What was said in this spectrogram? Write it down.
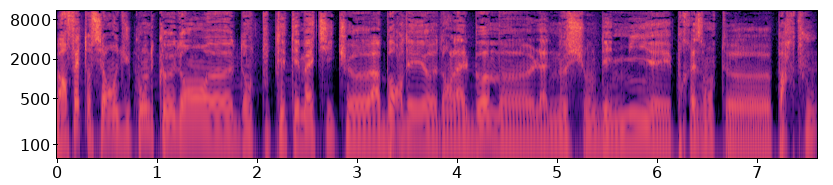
Bah en fait, on s'est rendu compte que dans euh, dans toutes les thématiques euh, abordées euh, dans l'album, euh, la notion d'ennemi est présente euh, partout.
